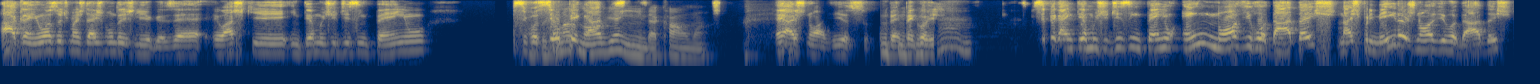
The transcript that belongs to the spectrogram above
ah, ganhou as últimas 10 Bundesligas. É, eu acho que em termos de desempenho, se você as pegar. nove ainda, calma. É, as nove, isso. Bem, bem corrigido. se pegar em termos de desempenho em nove rodadas, nas primeiras nove rodadas,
